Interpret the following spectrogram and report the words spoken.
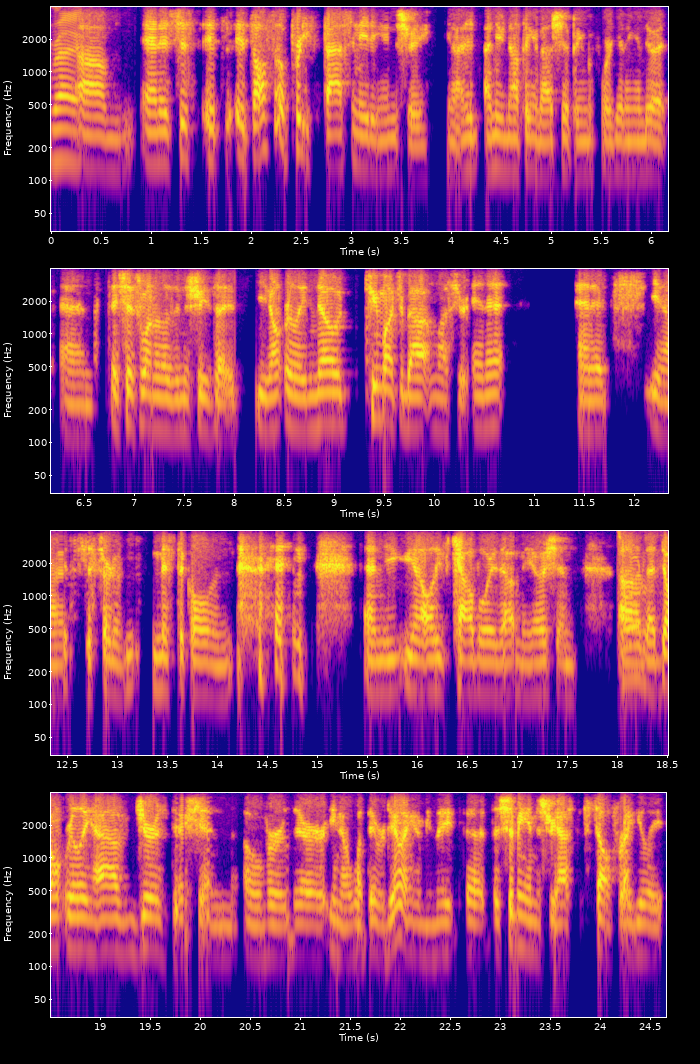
Right. Um, and it's just it's it's also a pretty fascinating industry. You know, I, I knew nothing about shipping before getting into it, and it's just one of those industries that you don't really know too much about unless you're in it and it's you know it's just sort of mystical and and, you, you know all these cowboys out in the ocean uh, totally. that don't really have jurisdiction over their you know what they were doing. I mean, they, the the shipping industry has to self-regulate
